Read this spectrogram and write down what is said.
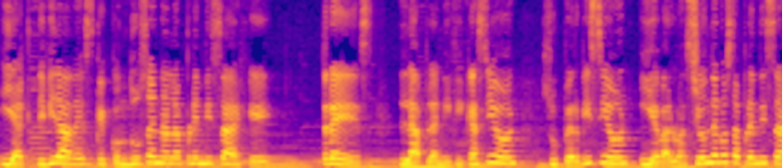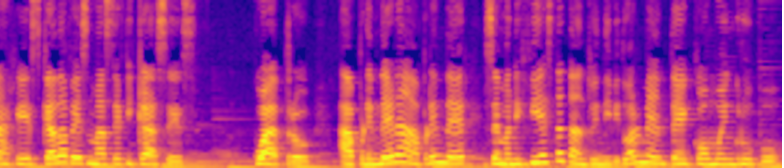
y actividades que conducen al aprendizaje. 3. La planificación, supervisión y evaluación de los aprendizajes cada vez más eficaces. 4. Aprender a aprender se manifiesta tanto individualmente como en grupo.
